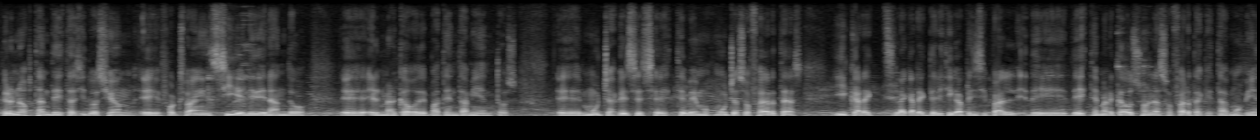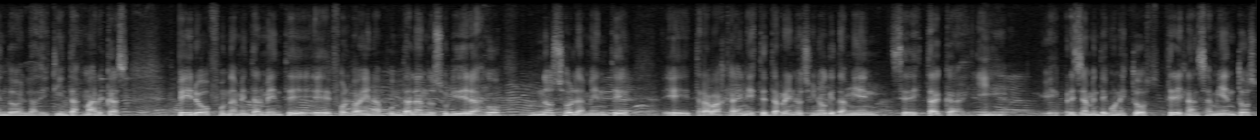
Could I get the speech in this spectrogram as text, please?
pero no obstante esta situación, eh, Volkswagen sigue liderando el mercado de patentamientos. Muchas veces este, vemos muchas ofertas y la característica principal de, este mercado son las ofertas que estamos viendo en las distintas marcas, pero fundamentalmente eh, Volkswagen apuntalando su liderazgo no solamente eh, trabaja en este terreno, sino que también se destaca y eh, precisamente con estos tres lanzamientos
